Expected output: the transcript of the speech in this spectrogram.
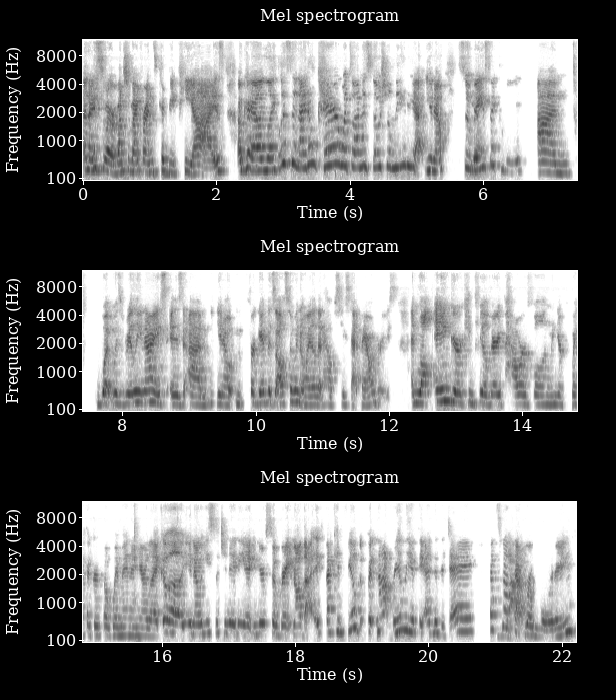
And I swear a bunch of my friends could be PIs. Okay, I'm like, listen, I don't care what's on his social media, you know? So Yeah. basically, um, what was really nice is, um, you know, forgive is also an oil that helps you set boundaries. And while anger can feel very powerful, and when you're with a group of women and you're like, oh, you know, he's such an idiot and you're so great and all that, it, that can feel good, but not really at the end of the day. That's not Yeah. that rewarding.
